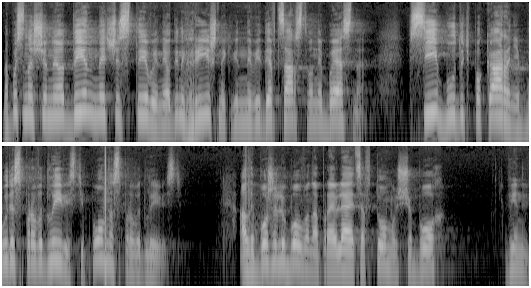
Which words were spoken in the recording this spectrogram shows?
Написано, що не один нечестивий, не один грішник він не війде в Царство Небесне. Всі будуть покарані, буде справедливість і повна справедливість. Але Божа любов вона проявляється в тому, що Бог він,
